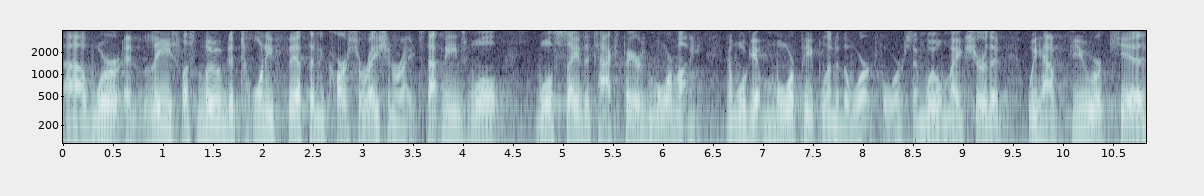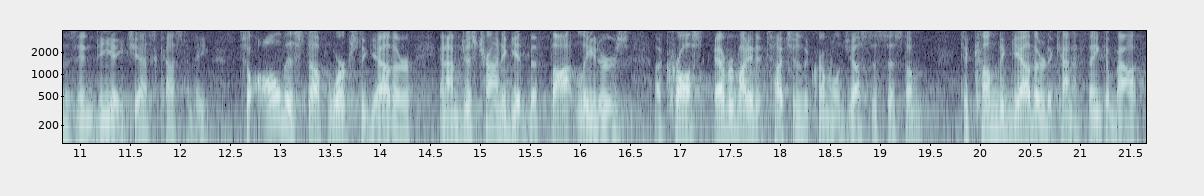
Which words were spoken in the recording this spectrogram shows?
uh, we're at least, let's move to 25th in incarceration rates. That means we'll, we'll save the taxpayers more money and we'll get more people into the workforce and we'll make sure that we have fewer kids in DHS custody. So all this stuff works together and I'm just trying to get the thought leaders across everybody that touches the criminal justice system to come together to kind of think about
